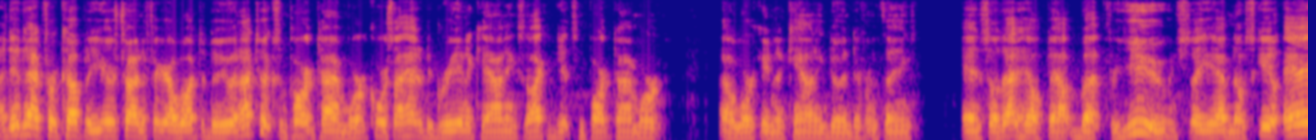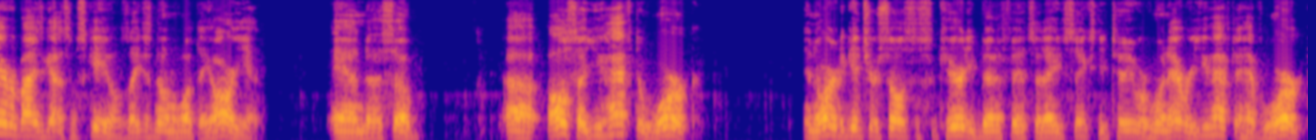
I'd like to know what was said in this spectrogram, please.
I did that for a couple of years trying to figure out what to do, and I took some part-time work. Of course, I had a degree in accounting, so I could get some part-time work uh, working in accounting, doing different things. And so that helped out. But for you, say you have no skill, everybody's got some skills. They just don't know what they are yet. And uh, so uh, also you have to work in order to get your Social Security benefits at age 62 or whenever. You have to have worked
